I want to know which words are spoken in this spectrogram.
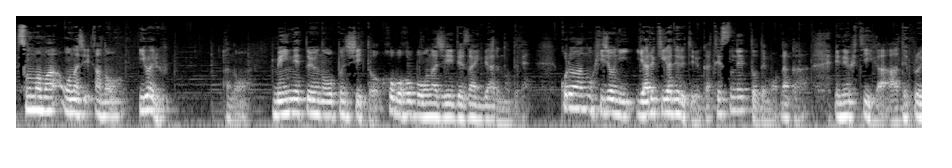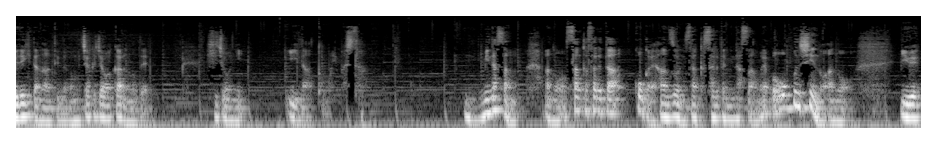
そのまま同じ、あの、いわゆる、あの、メインネット用の OpenSea と、ほぼほぼ同じデザインであるので、これはあの非常にやる気が出るというか、テストネットでもなんか NFT がデプロイできたなっていうのがむちゃくちゃわかるので、非常にいいなと思いました。皆さん、あの、参加された、今回ハンズオンに参加された皆さんも、やっぱ OpenSea のあの、UX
